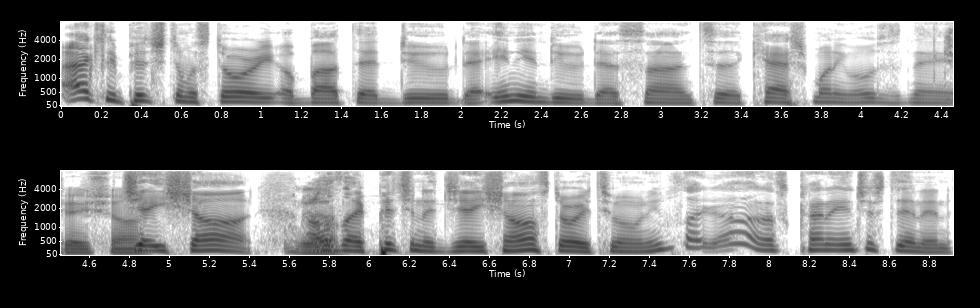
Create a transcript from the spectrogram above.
I actually pitched him a story about that dude, that Indian dude that signed to Cash Money. What was his name? Jay Sean. Jay Sean. I was like pitching a Jay Sean story to him, and he was like, "Oh, that's kind of interesting." And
